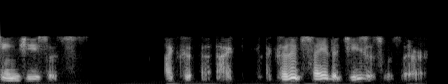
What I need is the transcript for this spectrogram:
seen Jesus, I could I I couldn't say that Jesus was there.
